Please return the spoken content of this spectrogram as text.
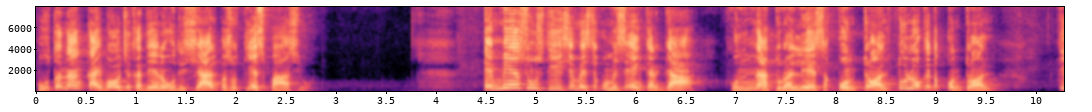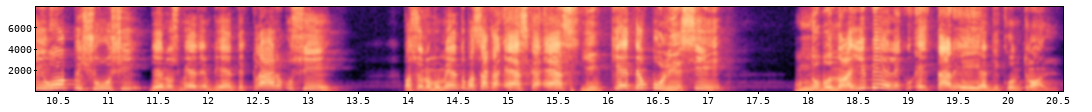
Puta não cai boy de cadeia judicial, para só ter espaço. E mesmo justiça, mas começa a encargar com natureza, controle, tudo o que é controle. Tem outro sushi dentro do meio ambiente, claro que sim. Mas no momento que saca SKS, em que polícia, não aí bele é tarefa de controle.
